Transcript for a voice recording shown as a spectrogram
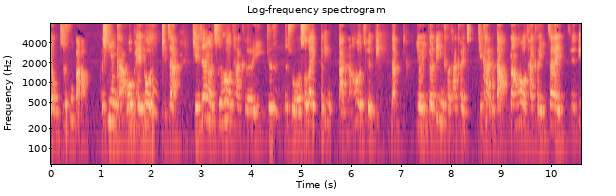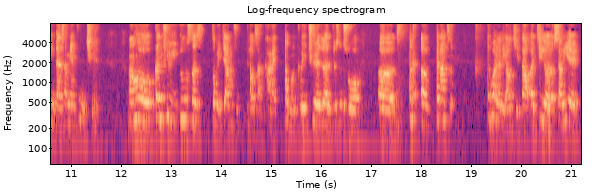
用支付宝。信用卡或 PayPal 结账，结账了之后，他可以就是说收到一个订单，然后这个订单有一个 link，他可以直接看到，然后他可以在这个订单上面付钱，然后根据 user story 这样逐条展开，那我们可以确认就是说，呃呃，开发者更快的了解到，呃，这个商业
